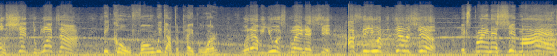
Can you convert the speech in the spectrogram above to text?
Oh shit, the one time. Be cool, fool. We got the paperwork. Whatever, you explain that shit. I'll see you at the dealership. Explain that shit my ass.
